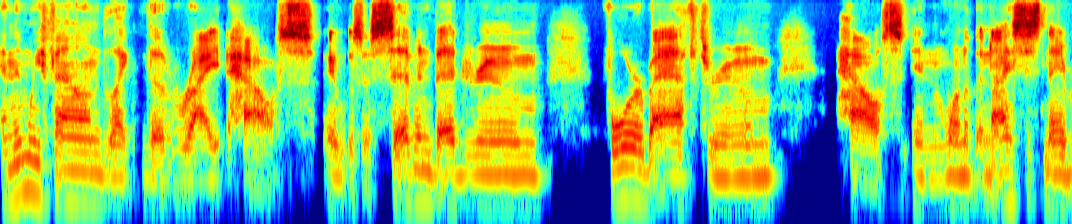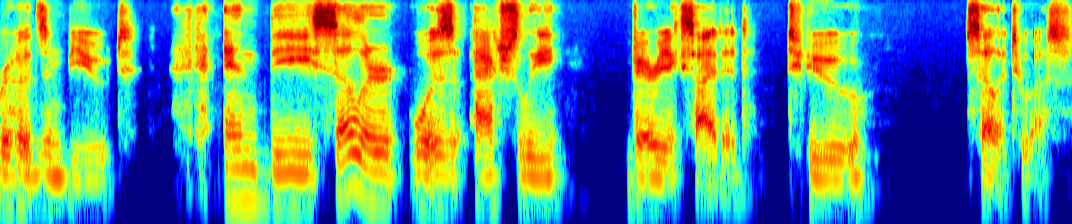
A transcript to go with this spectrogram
and then we found like the right house. It was a seven bedroom four bathroom house in one of the nicest neighborhoods in butte. And the seller was actually very excited to sell it to us.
